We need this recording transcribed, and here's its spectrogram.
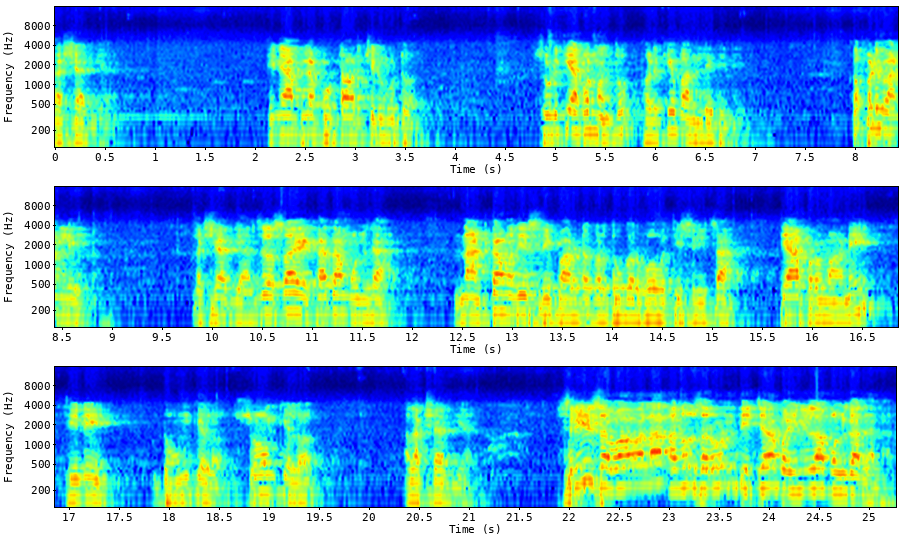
लक्षात घ्या तिने आपल्या पोटावर चिरगुट सुडकी आपण म्हणतो फडके बांधले तिने. कपडे बांधले. लक्षात घ्या जसा एखादा मुलगा नाटकामध्ये श्रीपार्ट करतो गर्भवती स्त्रीचा त्याप्रमाणे तिने ढोंग केलं सोंग केलं. लक्षात घ्या. स्त्री स्वभावाला अनुसरून तिच्या बहिणीला मुलगा झाला.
